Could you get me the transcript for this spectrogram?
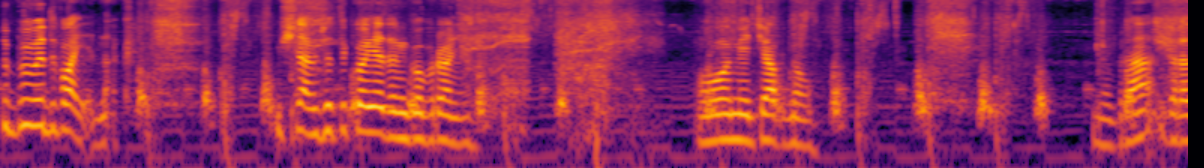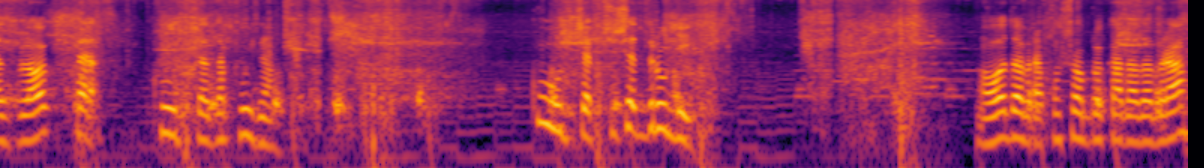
Tu były dwa jednak. Myślałem, że tylko jeden go broni. O, mnie dziabnął. Dobra, teraz blok. Teraz. Kurczę, za późno. Kurczę, przyszedł drugi. O, dobra, poszła blokada, dobra.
